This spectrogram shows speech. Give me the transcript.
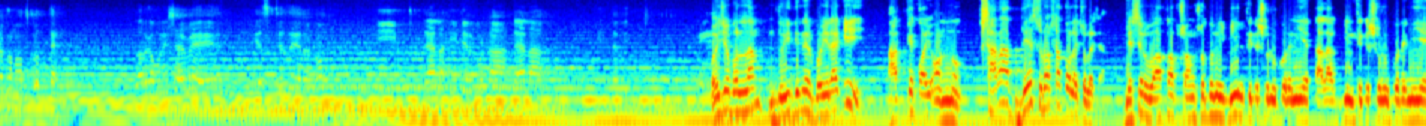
যখন হজ করতেন, দরগাপুরি সাহেবে স্টেজে এরকম ইট, ডেলা, ইটের গোটা ডেলা, ইত্যাদি। ওই যে বললাম, দুই দিনের বৈরাগী, ভাতকে কয় অন্ন? সারা দেশ রসাতলে চলে যান দেশের ওয়াকফ সংশোধনী বিল থেকে শুরু করে নিয়ে, তালাক বিল থেকে শুরু করে নিয়ে,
